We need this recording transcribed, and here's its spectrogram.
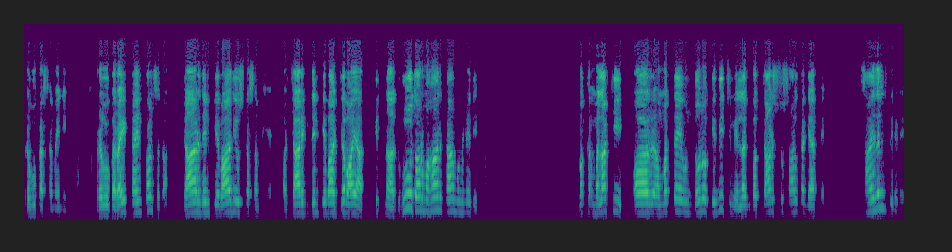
प्रभु का समय नहीं था। प्रभु का राइट टाइम कौन सा था? चार दिन के बाद ही उसका समय है, और चार दिन के बाद जब आया, कितना अद्भुत और महान काम उन्होंने देखा। मलाखी और मत्ते उन दोनों के बीच में लगभग 400 साल का गैप है। साइलेंट पीरियड है।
